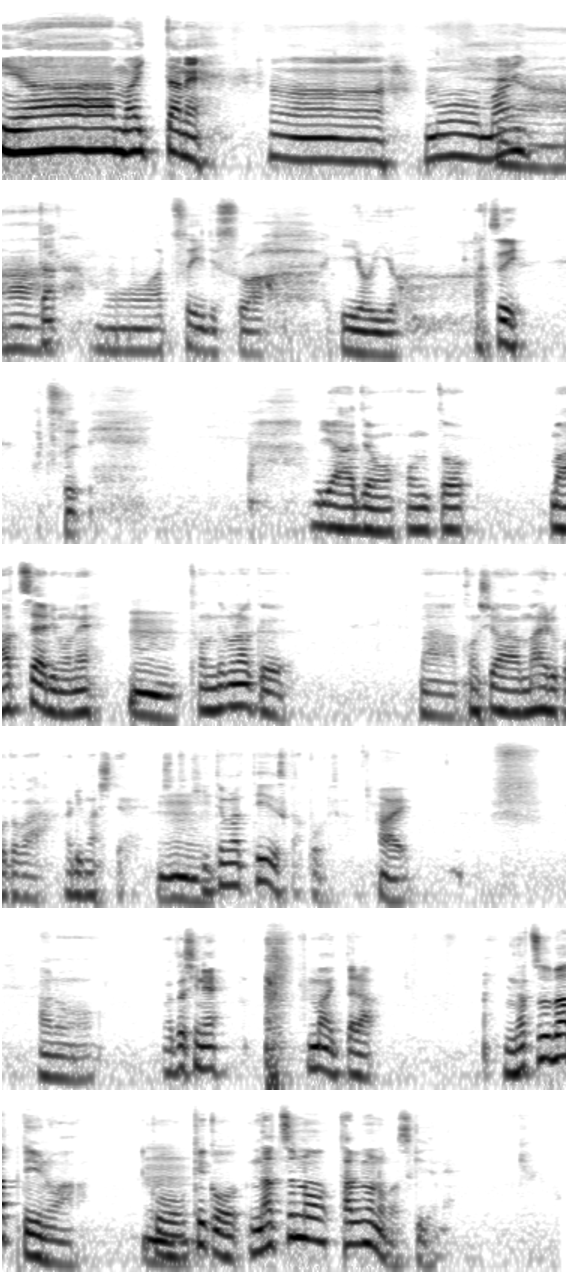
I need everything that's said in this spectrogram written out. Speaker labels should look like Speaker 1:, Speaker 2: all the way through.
Speaker 1: いやー参ったね。うーんもう参った。
Speaker 2: ーもう暑いですわ。いよいよ。
Speaker 1: 暑い。
Speaker 2: 暑い。
Speaker 1: いやーでも本当まあ暑さよりもね
Speaker 2: うん。
Speaker 1: とんでもなくまあ今週は参ることがありましてちょっと聞いてもらっていいですか、ポールさん？
Speaker 2: はい。
Speaker 1: あの私ねまあ言ったら夏場っていうのはこう、
Speaker 2: うん
Speaker 1: 結構夏の食べ物が好きでね。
